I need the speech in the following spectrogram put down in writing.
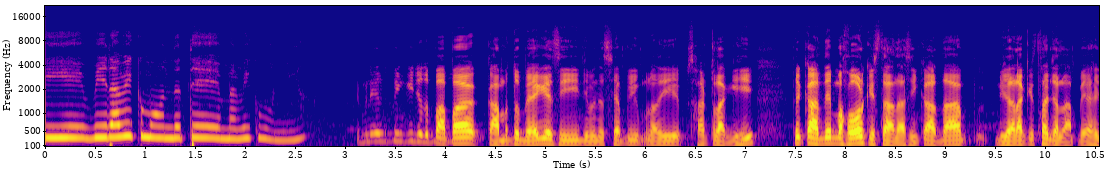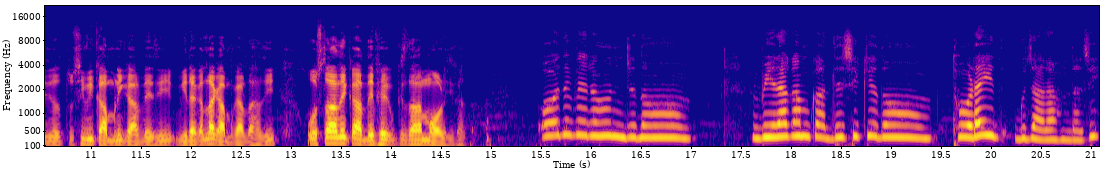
ਕਿ ਵੀਰਾ ਵੀ ਕਮਾਉਂਦਾ ਤੇ ਮੈਂ ਵੀ ਕਮਾਉਣੀ ਆ। ਤੇ ਮੈਨੂੰ ਇਹ ਦੱਸ ਪਿੰਕੀ ਜਦੋਂ ਪਾਪਾ ਕੰਮ ਤੋਂ ਬਹਿ ਗਏ ਸੀ ਜਿਵੇਂ ਦੱਸਿਆ ਵੀ ਉਹਨਾਂ ਦੀ ਸੱਟ ਲੱਗ ਗਈ ਸੀ ਫਿਰ ਘਰ ਦੇ ਮਾਹੌਲ ਕਿਸ ਤਰ੍ਹਾਂ ਦਾ ਸੀ? ਘਰ ਦਾ ਗੁਜ਼ਾਰਾ ਕਿਸ ਤਰ੍ਹਾਂ ਚੱਲਣਾ ਪਿਆ ਸੀ? ਜਦੋਂ ਤੁਸੀਂ ਵੀ ਕੰਮ ਨਹੀਂ ਕਰਦੇ ਸੀ ਵੀਰਾ ਇਕੱਲਾ ਕੰਮ ਕਰਦਾ ਸੀ ਉਸ ਤਰ੍ਹਾਂ ਦੇ ਘਰ ਦੇ ਫਿਰ ਕਿਸ ਤਰ੍ਹਾਂ ਦਾ ਮਾਹੌਲ ਸੀ ਕਰਦਾ ਉਹ ਤੇ ਫਿਰ ਹੁਣ ਜਦੋਂ ਵੀਰਾ ਕੰਮ ਕਰਦੇ ਸੀ ਕਿ ਉਦੋਂ ਥੋੜਾ ਹੀ ਗੁਜ਼ਾਰਾ ਹੁੰਦਾ ਸੀ।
